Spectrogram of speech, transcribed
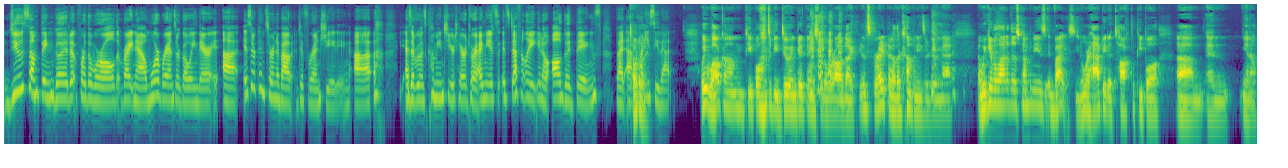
do something good for the world right now. More brands are going there. Uh, is there concern about differentiating uh, as everyone's coming into your territory? I mean, it's it's definitely you know all good things, but uh, totally. how do you see that? We welcome people to be doing good things for the world. like it's great that other companies are doing that, and we give a lot of those companies advice. You know, we're happy to talk to people um, and you know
